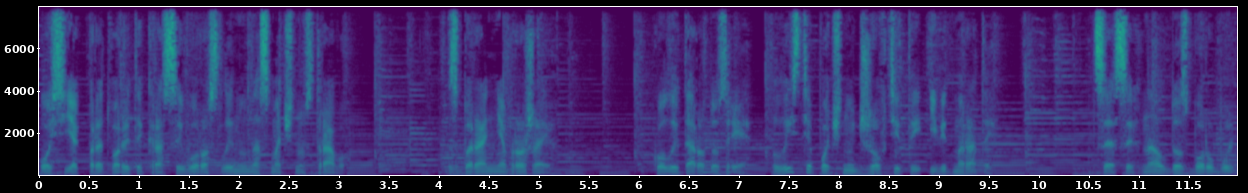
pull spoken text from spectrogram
Ось як перетворити красиву рослину на смачну страву. Збирання врожаю. Коли таро дозріє, листя почнуть жовтіти і відмирати. Це сигнал до збору бульб.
